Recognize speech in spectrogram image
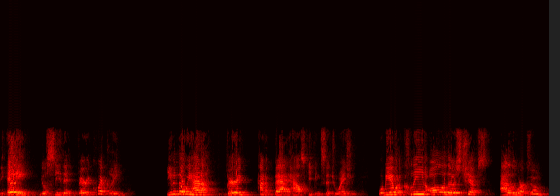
the A, you'll see that very quickly, even though we had a very kind of bad housekeeping situation, we'll be able to clean all of those chips out of the work zone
